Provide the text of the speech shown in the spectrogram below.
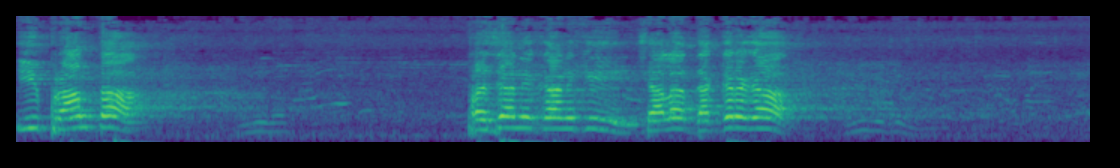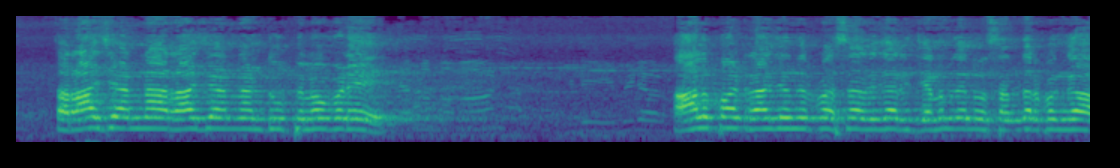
ఈ ప్రాంత ప్రజానికానికి చాలా దగ్గరగా రాజన్న అన్న రాజా అన్న అంటూ పిలువబడే ఆలపాటి రాజేంద్ర ప్రసాద్ గారి జన్మదినం సందర్భంగా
